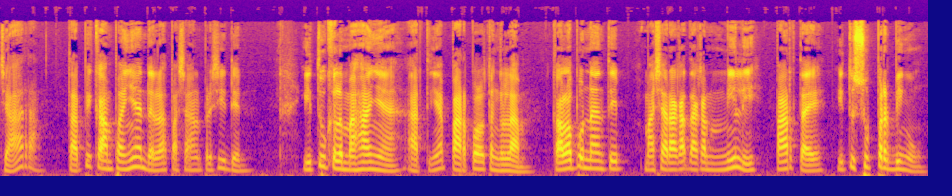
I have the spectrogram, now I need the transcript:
Jarang. Tapi kampanye adalah pasangan presiden. Itu kelemahannya, artinya parpol tenggelam. Kalaupun nanti masyarakat akan memilih partai, itu super bingung.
